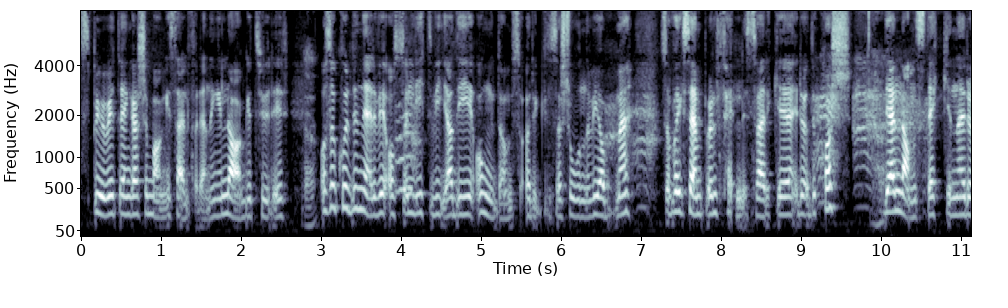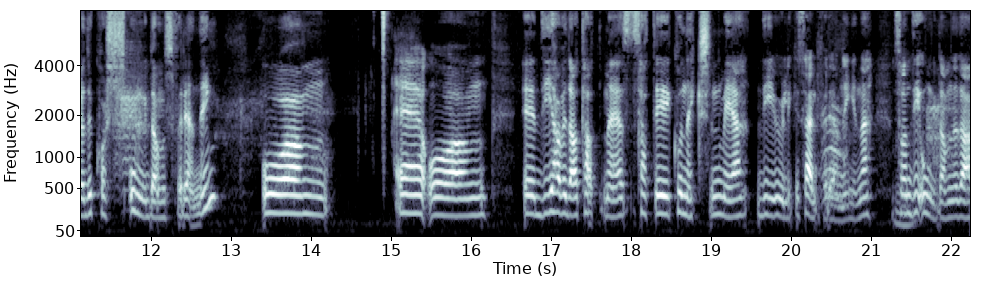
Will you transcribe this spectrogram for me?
spirit og engasjement i seilforeningen, lage turer. Ja. Og så koordinerer vi også litt via de ungdomsorganisasjonene vi jobber med. Så f.eks. Fellesverket Røde Kors. Det er landsdekkende Røde Kors ungdomsforening. Og, eh, og eh, de har vi da tatt med, satt i connection med de ulike seilforeningene. Sånn de ungdommene da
